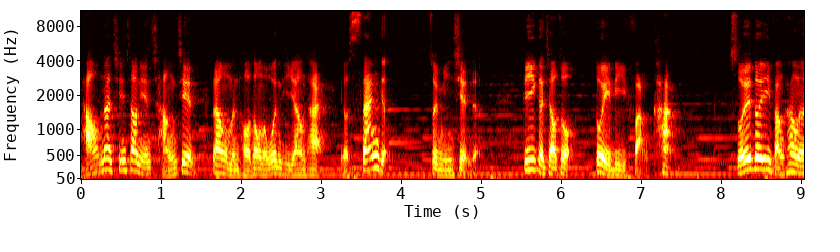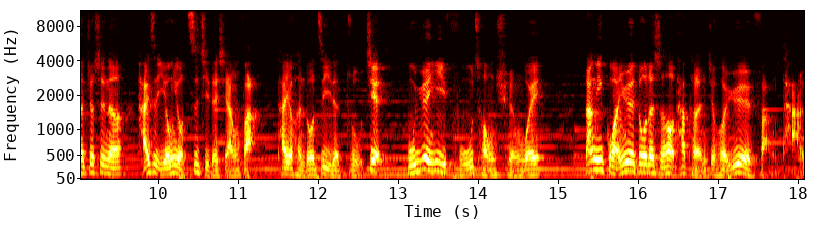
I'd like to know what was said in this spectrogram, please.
好，那青少年常见让我们头痛的问题样态有三个，最明显的，第一个叫做对立反抗。所谓对立反抗呢，就是呢，孩子拥有自己的想法，他有很多自己的主见，不愿意服从权威。当你管越多的时候，他可能就会越反弹。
